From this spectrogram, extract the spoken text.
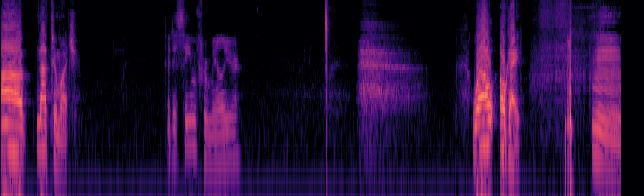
uh, not too much. Did it seem familiar? Well, okay. Hmm.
